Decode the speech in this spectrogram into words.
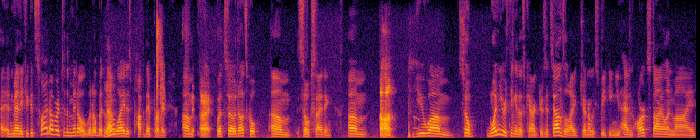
and Manny, if you could slide over to the middle a little bit, that Yeah. light is popping there. Perfect. Um, All right. but so no, it's cool. Um, so exciting. Um, Uh huh. you um so when you were thinking of those characters it sounds like generally speaking you had an art style in mind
